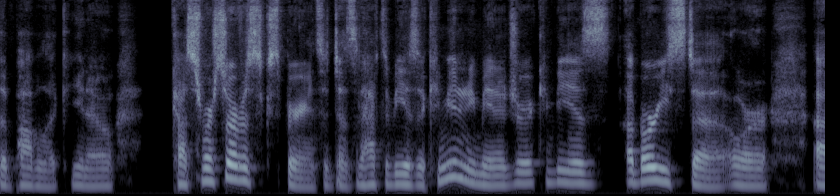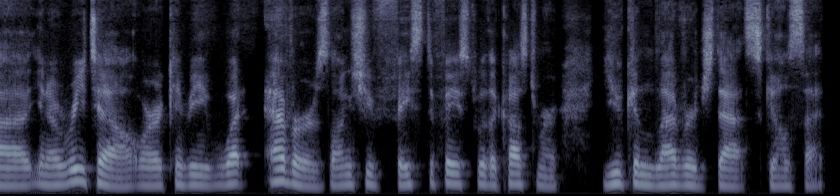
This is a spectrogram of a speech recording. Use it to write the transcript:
the public you know customer service experience it doesn't have to be as a community manager it can be as a barista or uh, you know retail or it can be whatever as long as you face to face with a customer you can leverage that skill set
